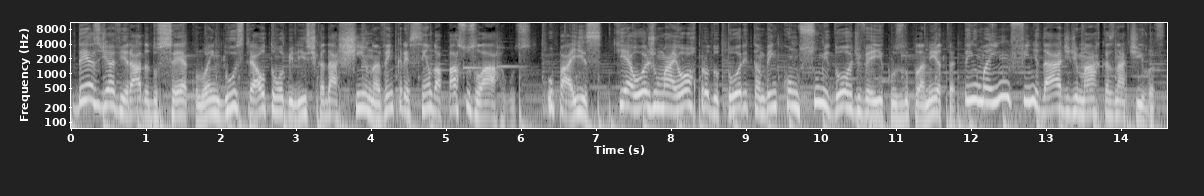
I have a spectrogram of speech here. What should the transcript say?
Desde a virada do século, a indústria automobilística da China vem crescendo a passos largos. O país, que é hoje o maior produtor e também consumidor de veículos do planeta, tem uma infinidade de marcas nativas,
